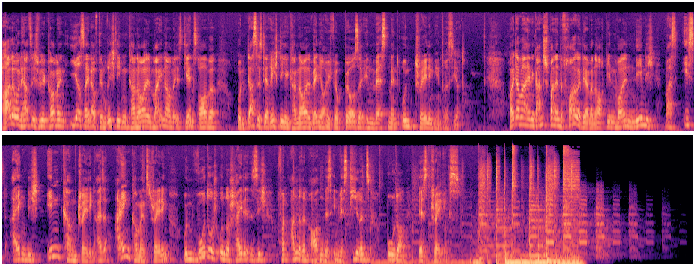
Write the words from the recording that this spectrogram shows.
Hallo und herzlich willkommen. Ihr seid auf dem richtigen Kanal. Mein Name ist Jens Rabe und das ist der richtige Kanal, wenn ihr euch für Börse, Investment und Trading interessiert. Heute haben wir eine ganz spannende Frage, der wir nachgehen wollen, nämlich was ist eigentlich Income Trading, also Einkommenstrading und wodurch unterscheidet es sich von anderen Arten des Investierens oder des Tradings?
